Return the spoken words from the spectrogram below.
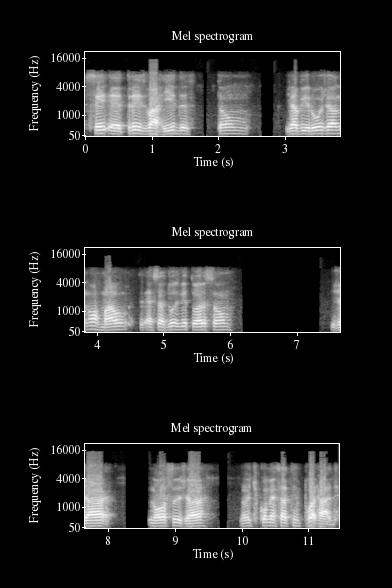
seis, é, três varridas, então já virou já normal. Essas duas vitórias são já nossas já antes de começar a temporada.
